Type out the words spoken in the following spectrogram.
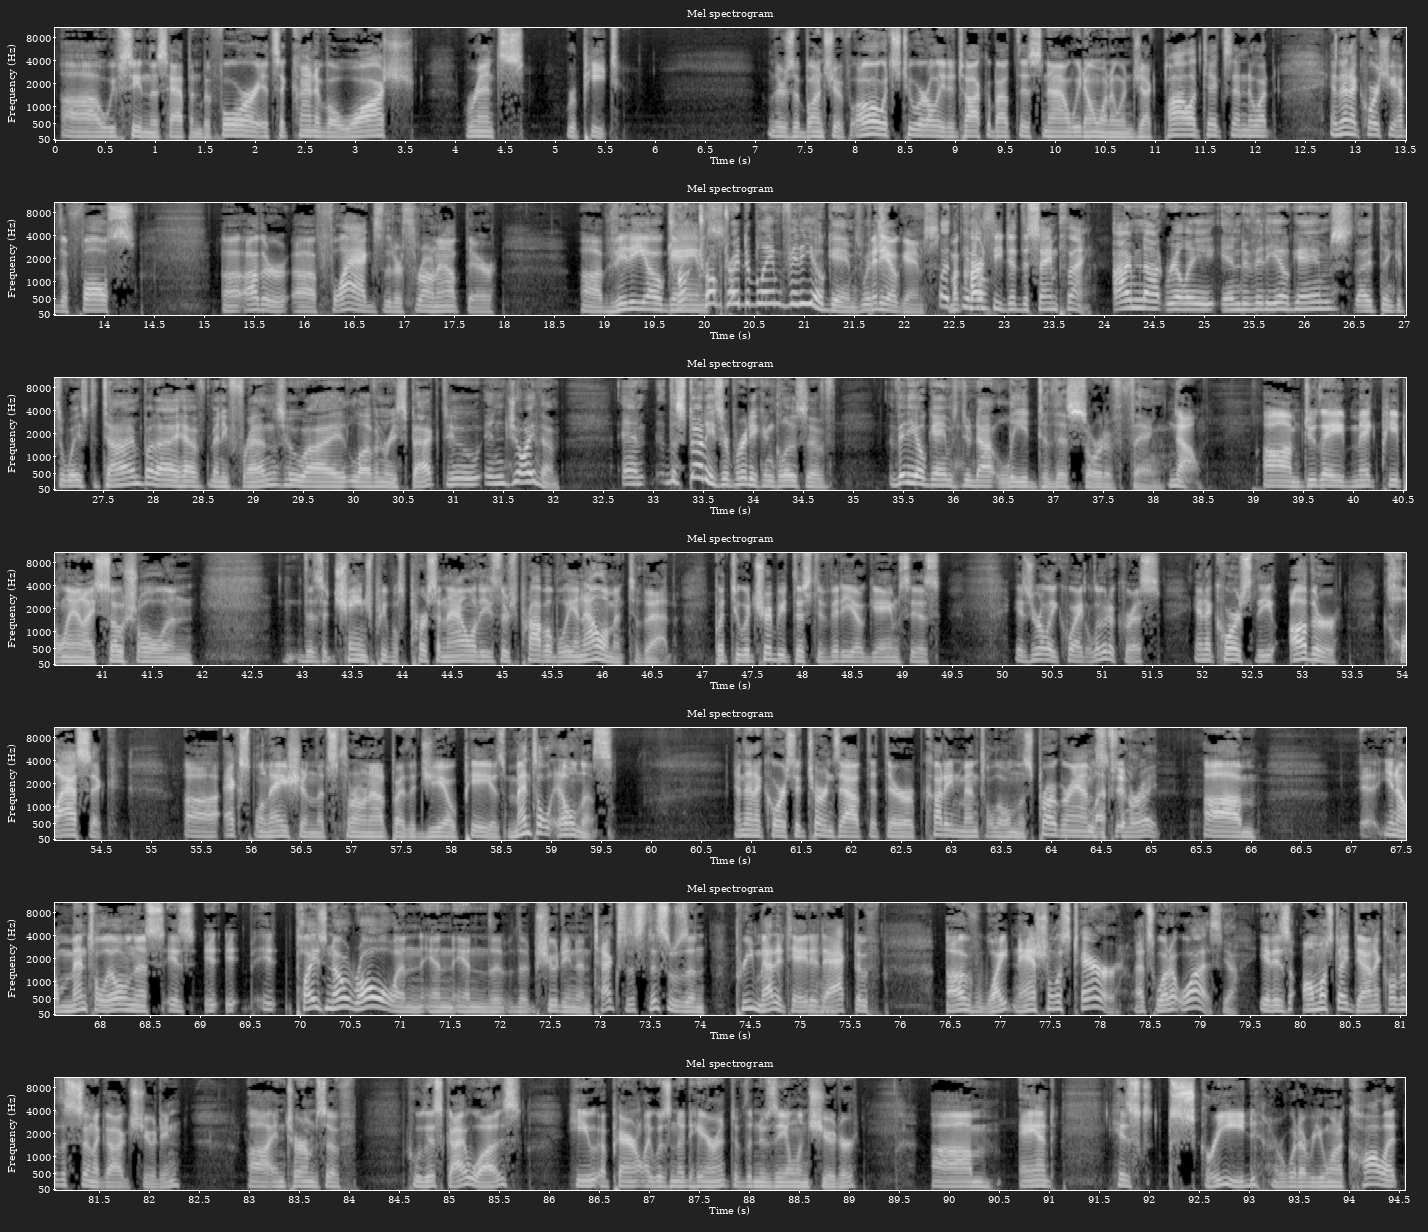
Uh, we've seen this happen before. It's a kind of a wash, rinse, repeat. There's a bunch of, oh, it's too early to talk about this now. We don't want to inject politics into it. And then, of course, you have the false uh, other uh, flags that are thrown out there. Uh, video games. Trump tried to blame video games, which video games. But, you know- McCarthy did the same thing. I'm not really into video games. I think it's a waste of time, but I have many friends who I love and respect who enjoy them. And the studies are pretty conclusive. Video games do not lead to this sort of thing. No. Um, do they make people antisocial and does it change people's personalities? There's probably an element to that. But to attribute this to video games is is really quite ludicrous. And of course, the other classic uh, explanation that's thrown out by the GOP is mental illness. And then, of course, it turns out that they're cutting mental illness programs Left and right. You know, mental illness is it, it, it plays no role in, in, in the, the shooting in Texas. This was a premeditated act of of white nationalist terror. That's what it was. Yeah. It is almost identical to the synagogue shooting uh, in terms of who this guy was. He apparently was an adherent of the New Zealand shooter. Um, and his screed, or whatever you want to call it,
